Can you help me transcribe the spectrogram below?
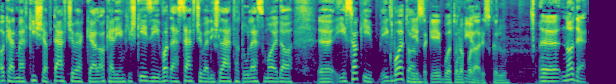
akár már kisebb távcsövekkel, akár ilyen kis kézi vadász távcsövel is látható lesz majd a ö, északi égbolton? Északi égbolton a Igen. Polaris körül. Ö, Na de,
